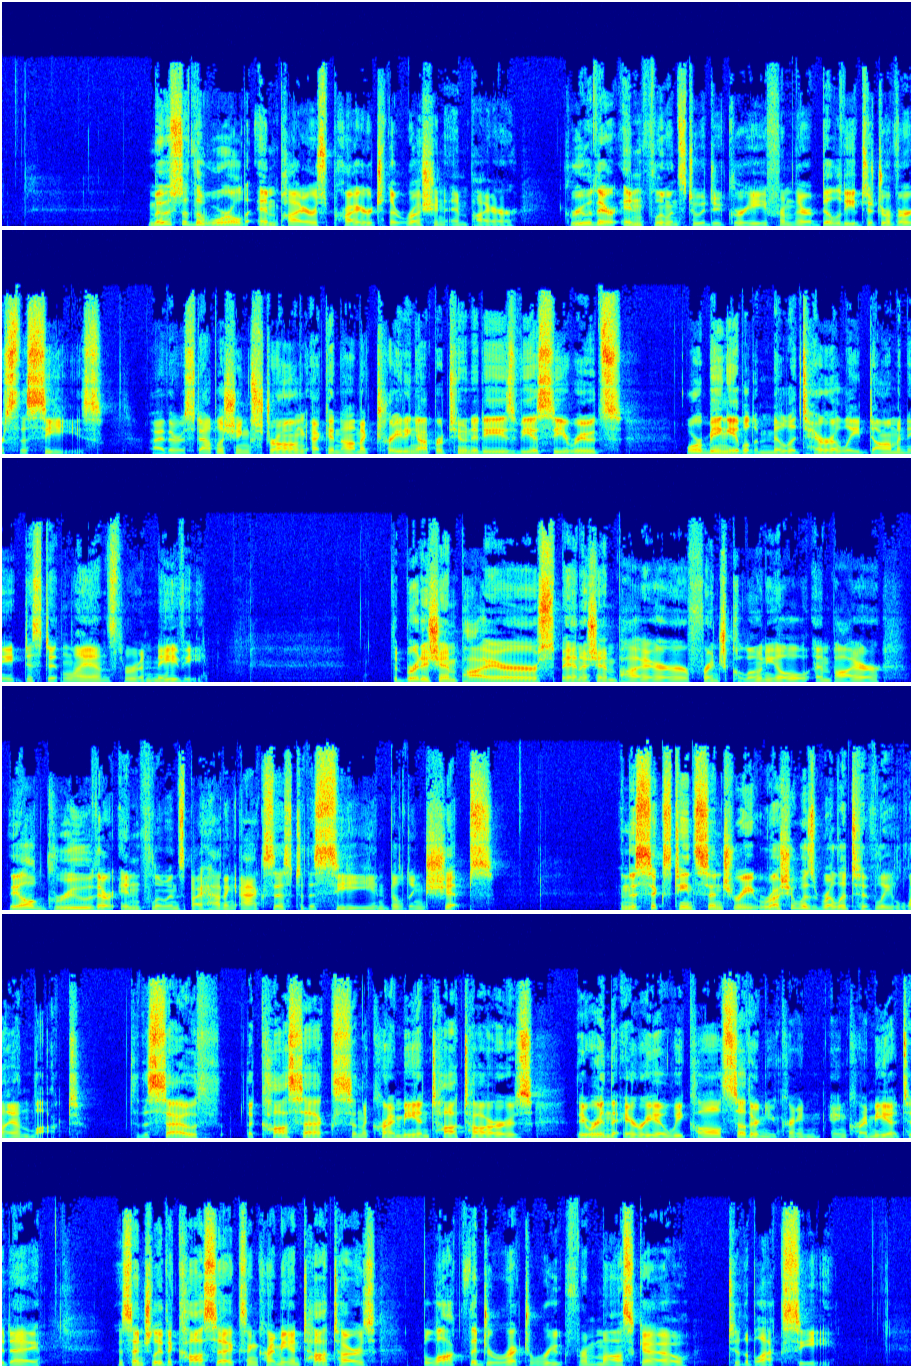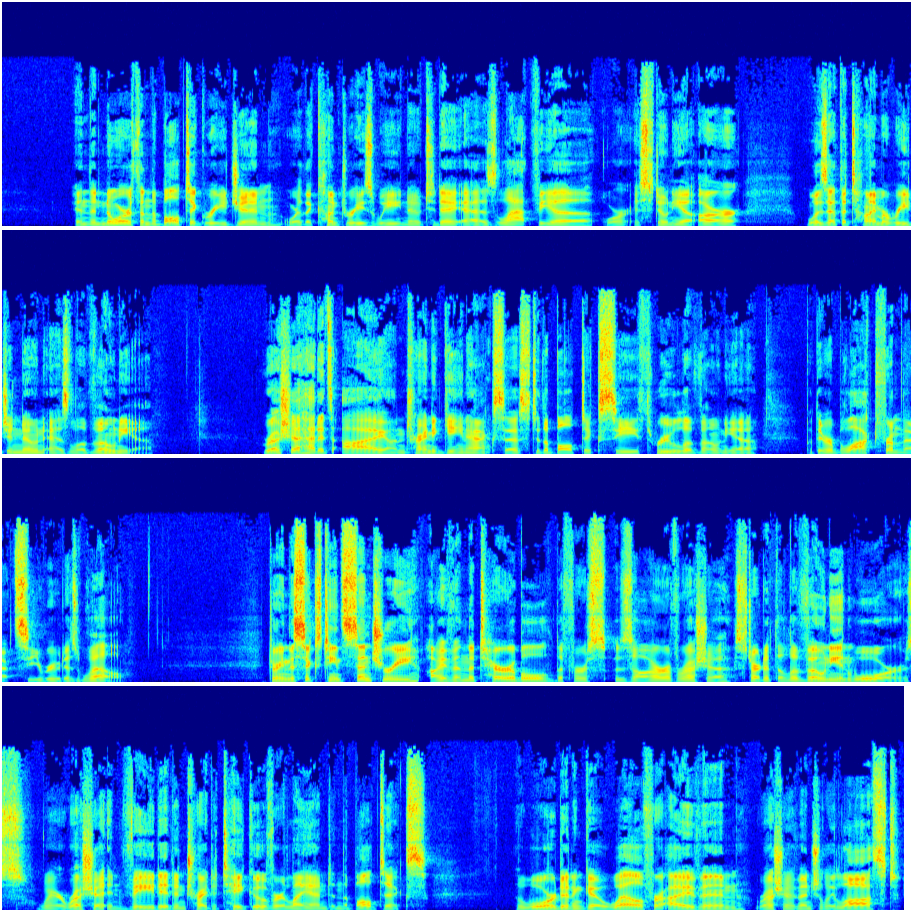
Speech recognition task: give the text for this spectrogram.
Most of the world empires prior to the Russian Empire grew their influence to a degree from their ability to traverse the seas, either establishing strong economic trading opportunities via sea routes or being able to militarily dominate distant lands through a navy. The British Empire, Spanish Empire, French colonial empire, they all grew their influence by having access to the sea and building ships. In the 16th century, Russia was relatively landlocked. To the south, the Cossacks and the Crimean Tatars, they were in the area we call southern Ukraine and Crimea today. Essentially, the Cossacks and Crimean Tatars blocked the direct route from Moscow to the Black Sea. In the north and the Baltic region, where the countries we know today as Latvia or Estonia are, was at the time a region known as Livonia. Russia had its eye on trying to gain access to the Baltic Sea through Livonia, but they were blocked from that sea route as well. During the 16th century, Ivan the Terrible, the first Tsar of Russia, started the Livonian Wars, where Russia invaded and tried to take over land in the Baltics. The war didn't go well for Ivan, Russia eventually lost.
